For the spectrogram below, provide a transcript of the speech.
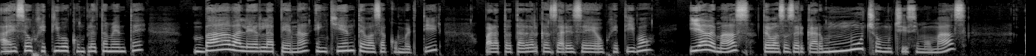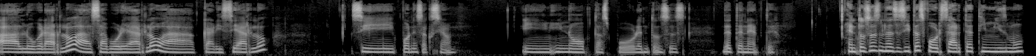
a ese objetivo completamente, va a valer la pena en quién te vas a convertir para tratar de alcanzar ese objetivo y además te vas a acercar mucho, muchísimo más a lograrlo, a saborearlo, a acariciarlo si pones acción y, y no optas por entonces detenerte. Entonces necesitas forzarte a ti mismo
